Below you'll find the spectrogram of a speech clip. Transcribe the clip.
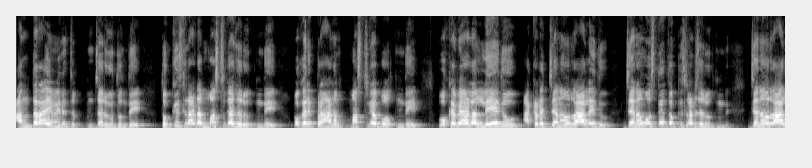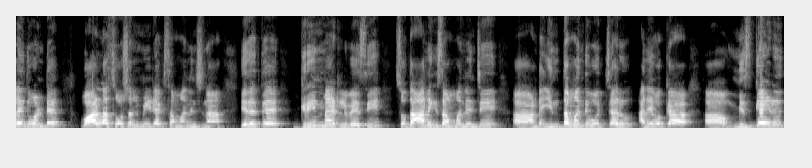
అంతరాయం అయితే జ- జరుగుతుంది. తొక్కిసలాట మస్ట్గా జరుగుతుంది. ఒకరి ప్రాణం మస్ట్గా పోతుంది. ఒకవేళ లేదు అక్కడ జనం రాలేదు జనం వస్తే తొక్కిసలాట జరుగుతుంది. జనం రాలేదు అంటే వాళ్ళ సోషల్ మీడియాకి సంబంధించిన ఏదైతే గ్రీన్ మ్యాట్లు వేసి సో దానికి సంబంధించి అంటే ఇంతమంది వచ్చారు అనే ఒక మిస్గైడ్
